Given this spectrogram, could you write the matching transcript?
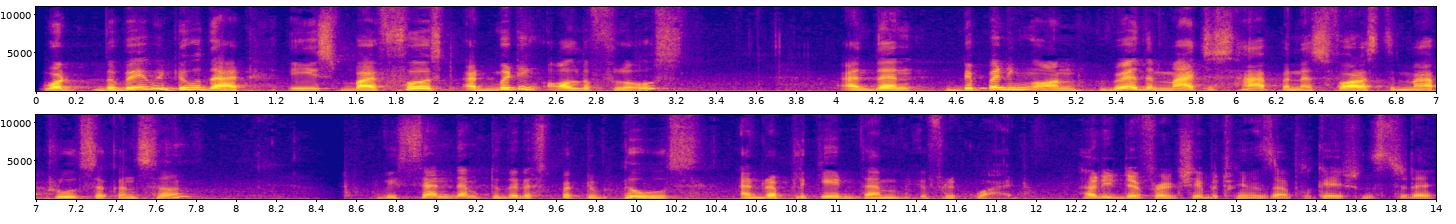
What the way we do that is by first admitting all the flows and then depending on where the matches happen as far as the map rules are concerned, we send them to the respective tools and replicate them if required. How do you differentiate between those applications today?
